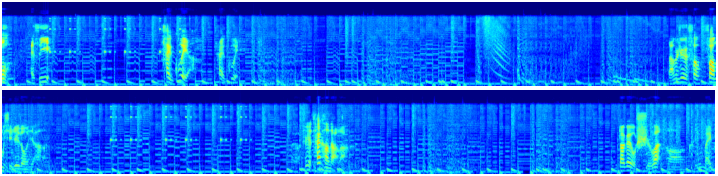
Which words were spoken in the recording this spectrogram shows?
哦，SE，太贵啊，太贵！咱们是放放不起这东西啊！哎呀，这也太抗打了！大概有十万啊，可以买主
